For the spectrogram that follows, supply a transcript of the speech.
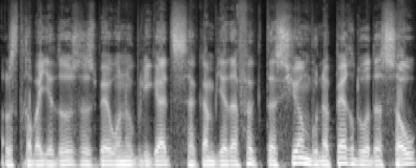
Els treballadors es veuen obligats a canviar d'afectació amb una pèrdua de sou.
